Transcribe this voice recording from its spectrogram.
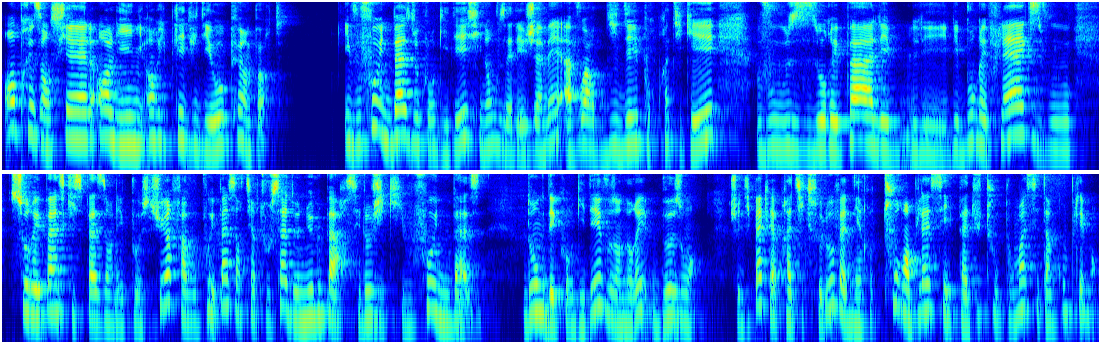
En présentiel, en ligne, en replay de vidéo, peu importe. Il vous faut une base de cours guidés, sinon vous n'allez jamais avoir d'idées pour pratiquer, vous n'aurez pas les, bons réflexes, vous saurez pas ce qui se passe dans les postures, enfin vous ne pouvez pas sortir tout ça de nulle part, c'est logique, il vous faut une base. Donc des cours guidés, vous en aurez besoin. Je ne dis pas que la pratique solo va venir tout remplacer, pas du tout, pour moi c'est un complément.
